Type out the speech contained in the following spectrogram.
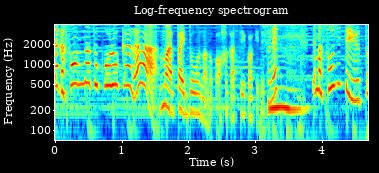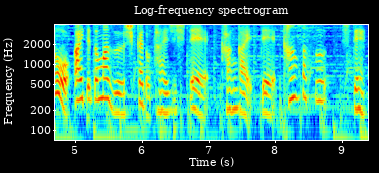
なんかそんなところから、まあ、やっぱりどうなのかを測っていくわけですよね。うん。でまあ、総じて言うと相手とまずしっかりと対峙して考えて観察して、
